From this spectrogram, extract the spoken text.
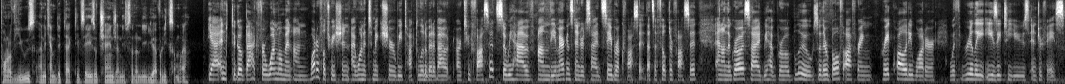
point of use and it can detect if there is a change and if suddenly you have a leak somewhere. Yeah, and to go back for one moment on water filtration, I wanted to make sure we talked a little bit about our two faucets. So we have on the American Standard side, Saybrook faucet, that's a filter faucet. And on the Grohe side, we have Grohe Blue. So they're both offering great quality water with really easy to use interface.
